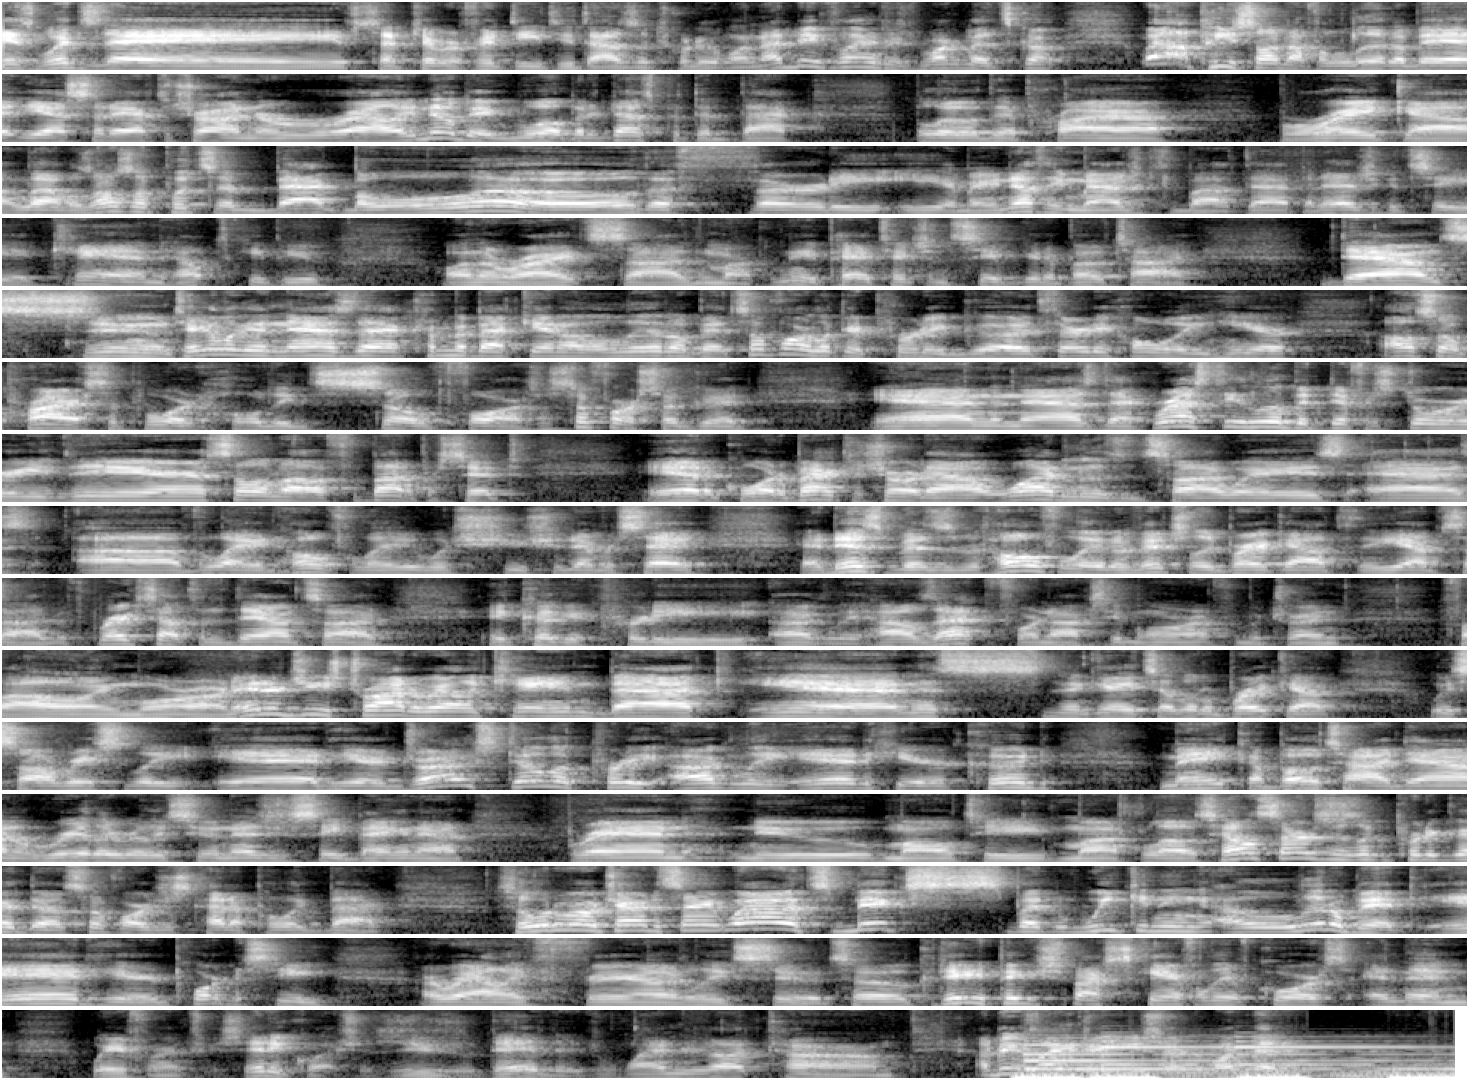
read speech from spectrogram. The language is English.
is Wednesday, September 15, 2021. I'm Dave Landry. Market Let's go. Well, peace on off a little bit yesterday after trying to rally. No big whoop, but it does put them back below their prior breakout levels. Also puts them back below the 30 EMA. Nothing magic about that, but as you can see, it can help to keep you on the right side of the market. Need to pay attention to see if you get a bow tie down soon. Take a look at NASDAQ coming back in a little bit. So far, looking pretty good. 30 holding here. Also, prior support holding so far. So, so far, so good and the Nasdaq. Rusty, a little bit different story there. Selling off about a percent and a quarter. Back to chart out, wide losing sideways as of late. Hopefully, which you should never say in this business, but hopefully it'll eventually break out to the upside. If it breaks out to the downside, it could get pretty ugly. How's that for an oxymoron from a trend following moron? Energy's tried to rally, came back in. This negates a little breakout we saw recently in here. Drugs still look pretty ugly in here. Could make a bow tie down really, really soon, as you see, banging out brand new multi-month lows. Health services look pretty good though. So far, just kind of pulling back. So what am I trying to say? Well, it's mixed, but weakening a little bit in here. Important to see a rally fairly soon. So continue to pick your stocks carefully, of course, and then wait for entries. Any questions, as usual, david at Landry.com. I'm Dave Landry. You started one minute.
